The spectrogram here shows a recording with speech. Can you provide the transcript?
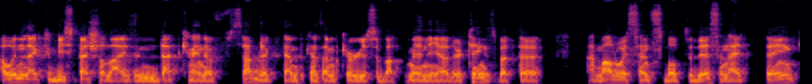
I wouldn't like to be specialized in that kind of subject because I'm curious about many other things, but uh, I'm always sensible to this. And I think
